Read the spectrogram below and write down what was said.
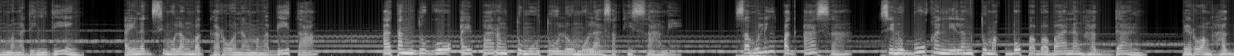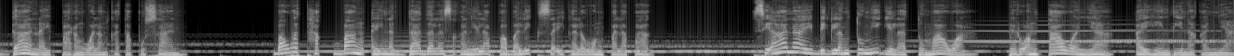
Ang mga dingding ay nagsimulang magkaroon ng mga bitak at ang dugo ay parang tumutulo mula sa kisame. Sa huling pag-asa, sinubukan nilang tumakbo pababa ng hagdan pero ang hagdan ay parang walang katapusan. Bawat hakbang ay nagdadala sa kanila pabalik sa ikalawang palapag. Si Ana ay biglang tumigil at tumawa pero ang tawa niya ay hindi na kanya.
